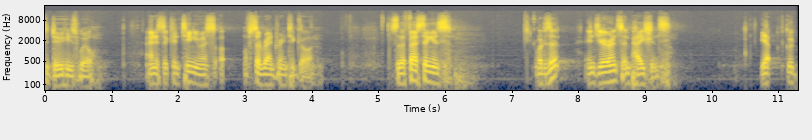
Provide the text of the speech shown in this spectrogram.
to do His will. And it's a continuous of surrendering to God. So the first thing is what is it? Endurance and patience. Yep, good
